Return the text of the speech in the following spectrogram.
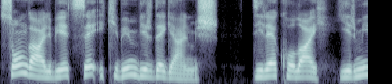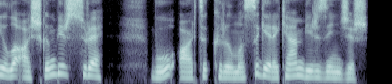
Son galibiyet ise 2001'de gelmiş. Dile kolay, 20 yılı aşkın bir süre. Bu artık kırılması gereken bir zincir.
